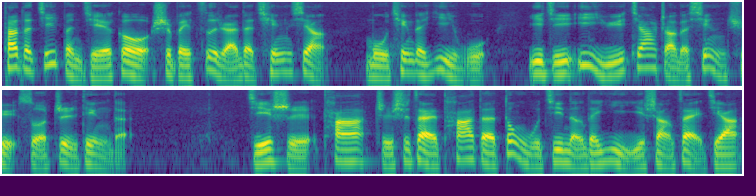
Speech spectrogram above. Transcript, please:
它的基本结构是被自然的倾向、母亲的义务以及易于家长的兴趣所制定的，即使它只是在它的动物机能的意义上在家，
